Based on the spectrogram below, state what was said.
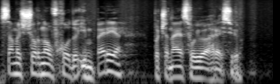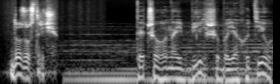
Саме з чорного входу імперія починає свою агресію. До зустрічі! Те, чого найбільше би я хотів,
